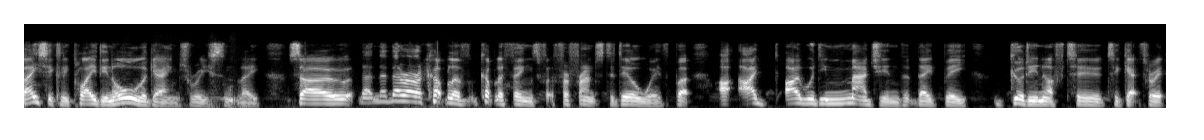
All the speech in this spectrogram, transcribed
basically played in all the games recently. So th- there are a couple of couple of things for, for France to deal with, but I, I, I would imagine that they'd be good enough to to get through it.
